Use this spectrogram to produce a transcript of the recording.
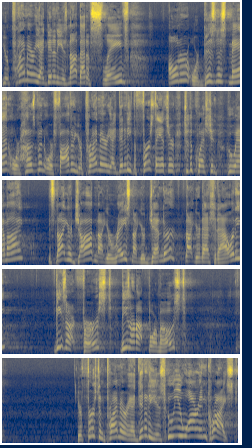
Your primary identity is not that of slave, owner, or businessman, or husband, or father. Your primary identity, the first answer to the question, Who am I? It's not your job, not your race, not your gender, not your nationality. These aren't first, these are not foremost. Your first and primary identity is who you are in Christ,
